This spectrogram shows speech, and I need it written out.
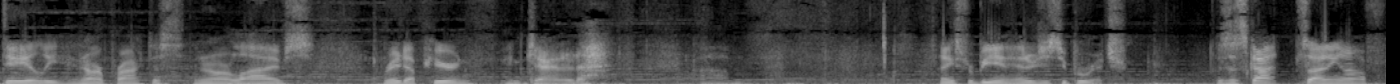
daily in our practice and in our lives right up here in, in Canada. Um, thanks for being energy super rich. This is Scott signing off.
